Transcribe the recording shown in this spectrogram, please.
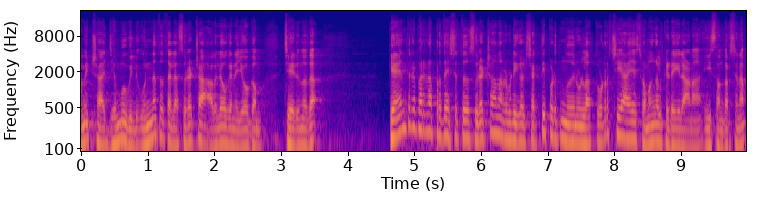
അമിത്ഷാ ജമ്മുവിൽ ഉന്നതതല സുരക്ഷാ അവലോകന യോഗം ചേരുന്നത്. കേന്ദ്രഭരണ പ്രദേശത്ത് സുരക്ഷാ നടപടികൾ ശക്തിപ്പെടുത്തുന്നതിനുള്ള തുടർച്ചയായ ശ്രമങ്ങൾക്കിടയിലാണ് ഈ സന്ദർശനം.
